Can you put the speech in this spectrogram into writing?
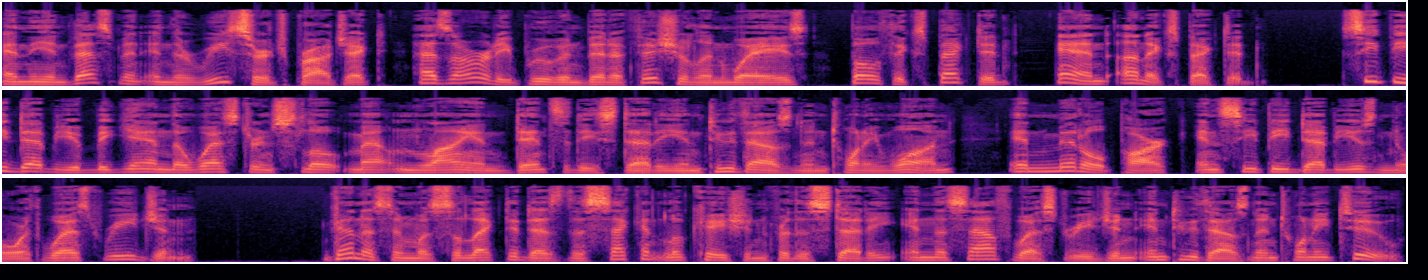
and the investment in the research project has already proven beneficial in ways both expected and unexpected. CPW began the Western Slope Mountain Lion Density Study in 2021 in Middle Park in CPW's Northwest region. Gunnison was selected as the second location for the study in the Southwest region in 2022,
